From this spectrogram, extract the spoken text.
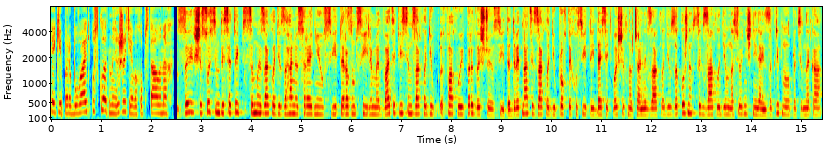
які перебувають у складних життєвих обставинах. З 677 закладів загальної середньої освіти разом з філіями, 28 закладів фахової передвищої освіти, 19 закладів профтехосвіти і 10 вищих навчальних закладів. За кожним з цих закладів на сьогоднішній день закріплено працівника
